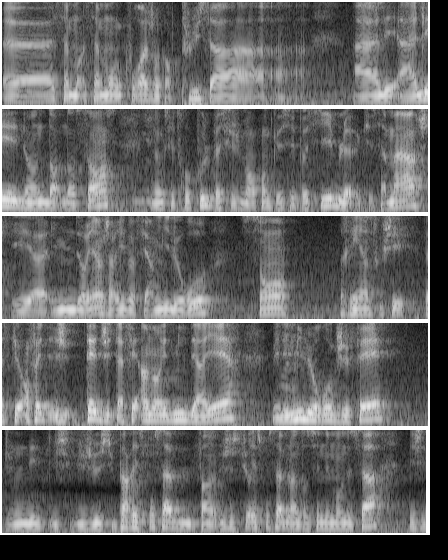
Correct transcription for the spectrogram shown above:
ça m'encourage encore plus à à aller, à aller dans, dans, dans ce sens. Donc c'est trop cool parce que je me rends compte que c'est possible, que ça marche et, euh, et mine de rien, j'arrive à faire 1000 euros sans rien toucher. Parce que en fait, peut-être j'ai taffé un an et demi derrière, mais les 1000 euros que je fais, je, je, je suis pas responsable, enfin je suis responsable intentionnellement de ça, mais j'ai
